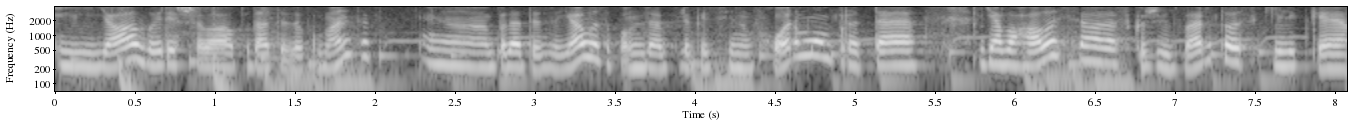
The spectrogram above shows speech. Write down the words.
І я вирішила подати документи, подати заяву, заповнити аплікаційну форму. Проте я вагалася, скажу відверто, оскільки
